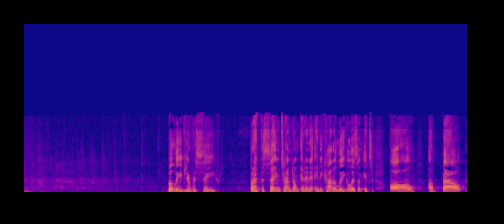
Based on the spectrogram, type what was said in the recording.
Believe you've received. But at the same time, don't get into any kind of legalism. It's all about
